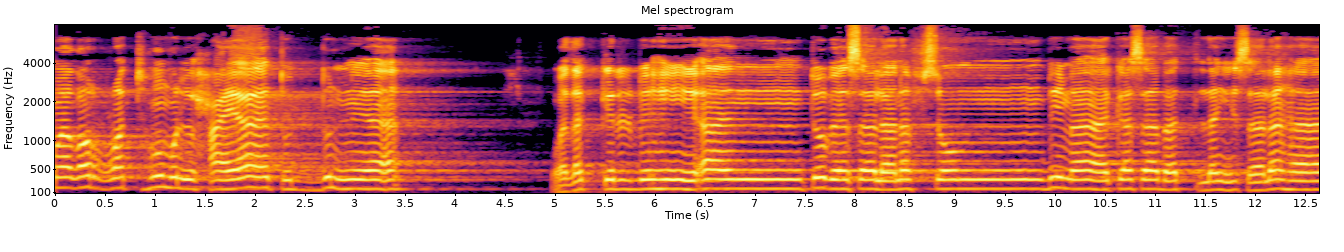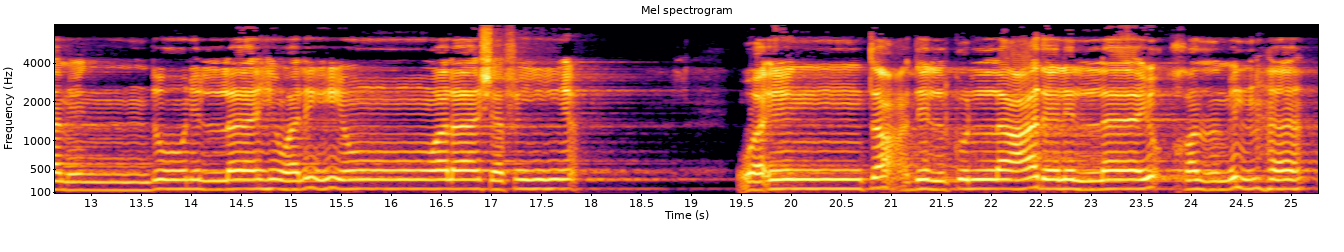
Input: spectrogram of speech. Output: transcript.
وغرتهم الحياة الدنيا. وذكر به أن تبسل نفس بما كسبت ليس لها من دون الله ولي ولا شفيع وإن تعدل كل عدل لا يؤخذ منها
